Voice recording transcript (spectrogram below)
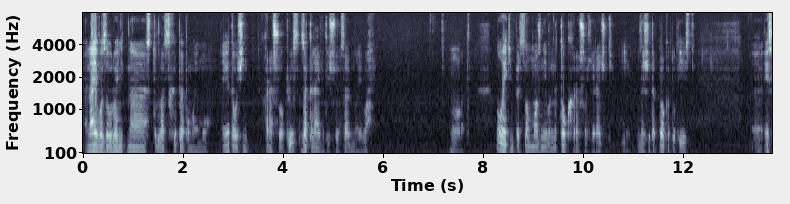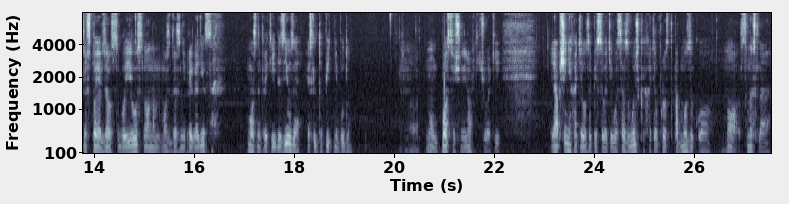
она его зауронит на 120 хп, по-моему. И это очень хорошо. Плюс затравит еще заодно его. Вот. Ну, этим персом можно его на ток хорошо херачить. И защита тока тут есть. Э, если что, я взял с собой юз, но он нам может даже не пригодиться. Можно пройти и без юза, если тупить не буду. Ну, босс очень легкий, чуваки. Я вообще не хотел записывать его с озвучкой, хотел просто под музыку, но смысла,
